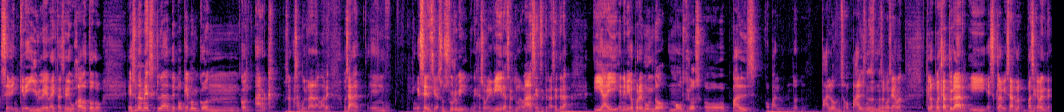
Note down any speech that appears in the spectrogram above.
Se ve increíble, la distancia dibujado, todo. Es una mezcla de Pokémon con, con Ark. Es una cosa muy rara, ¿vale? O sea, en, esencia es un survey, tienes que sobrevivir, hacerte una base, etcétera, etcétera. Y hay enemigos por el mundo, monstruos o pals, o pal, palons o pals, no sé, cómo se llama, que los puedes capturar y esclavizarlos, básicamente.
